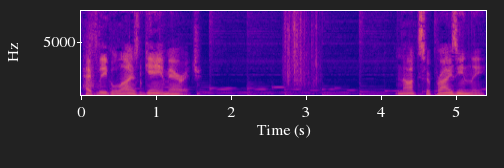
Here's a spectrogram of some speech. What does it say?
have legalized gay marriage. Not surprisingly,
